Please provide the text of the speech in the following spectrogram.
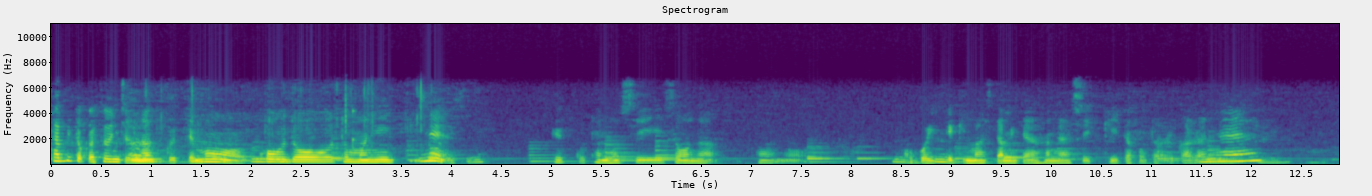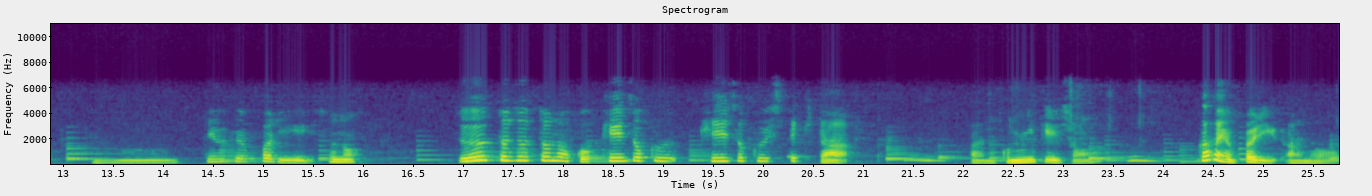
旅とかそういうんじゃなくても、うん行動を共にねね。結構楽しそうなあのうん。ここ行ってきましたみたいな話聞いたことあるからうん。ね。うん。っていうとやっぱりそのずーっとずっとのこう継続継続してきたあのコミュニケーションがやっぱりあの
